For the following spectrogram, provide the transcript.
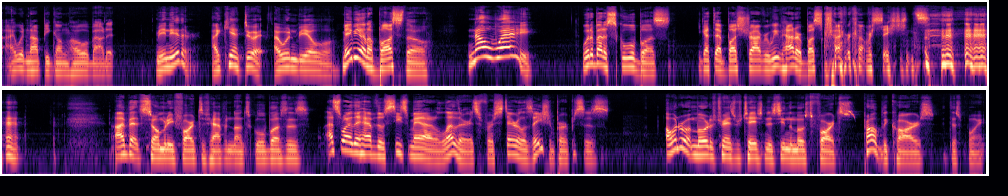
I would not be gung ho about it. me neither. I can't do it. I wouldn't be able. Maybe on a bus though. No way. What about a school bus? You got that bus driver. We've had our bus driver conversations. I bet so many farts have happened on school buses. That's why they have those seats made out of leather. It's for sterilization purposes. I wonder what mode of transportation has seen the most farts. Probably cars at this point.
